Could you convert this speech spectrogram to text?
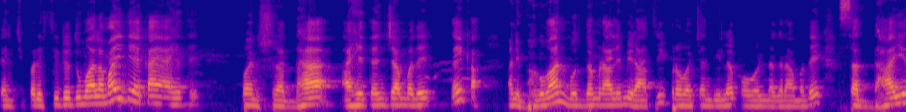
त्यांची परिस्थिती तुम्हाला माहिती आहे काय आहे ते. पण श्रद्धा आहे त्यांच्यामध्ये नाही का? आणि भगवान बुद्ध म्हणाले मी रात्री प्रवचन दिलं पवन नगरामध्ये सद्धाय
